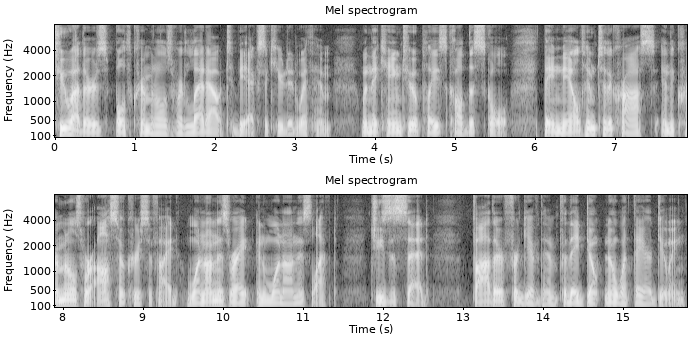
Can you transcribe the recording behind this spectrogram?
Two others, both criminals, were led out to be executed with him. When they came to a place called the skull, they nailed him to the cross, and the criminals were also crucified, one on his right and one on his left. Jesus said, Father, forgive them, for they don't know what they are doing.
